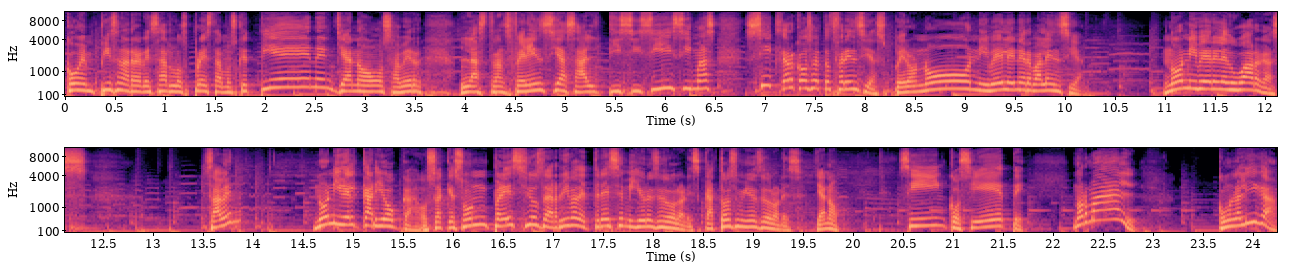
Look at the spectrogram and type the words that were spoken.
cómo empiezan a regresar los préstamos que tienen. Ya no vamos a ver las transferencias altísimas. Sí, claro que vamos a ver transferencias, pero no nivel Ener Valencia. No nivel Edu Vargas. ¿Saben? No nivel carioca, o sea que son precios de arriba de 13 millones de dólares, 14 millones de dólares, ya no. 5, 7. Normal. Como la liga.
